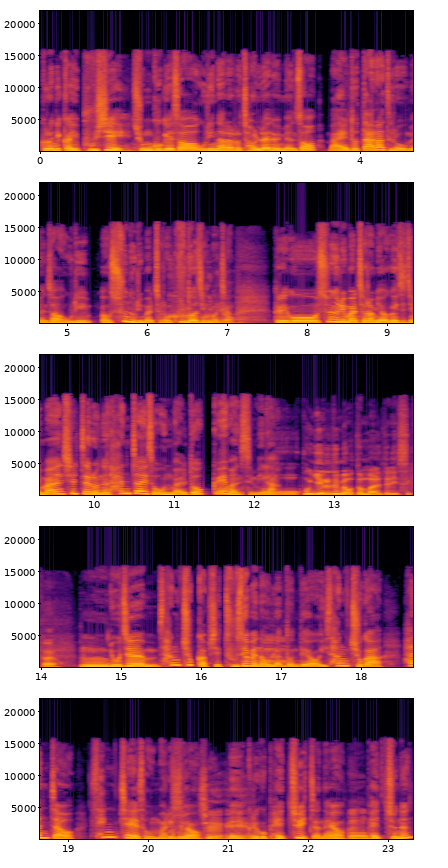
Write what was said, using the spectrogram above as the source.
그러니까 이 붓이 중국에서 우리나라로 전래되면서 말도 따라 들어오면서 우리 어, 순우리말처럼 굳어진 그렇군요. 거죠. 그리고 순우리말처럼 여겨지지만 실제로는 한자에서 온 말도 꽤 많습니다. 오, 그럼 예를 들면 어떤 말들이 있을까요? 음, 요즘 상추 값이 두세 배나 음. 올랐던데요. 이 상추가 한자어 생채에서 온 말이고요. 생채, 네, 예. 그리고 배추 있잖아요. 어. 배추는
